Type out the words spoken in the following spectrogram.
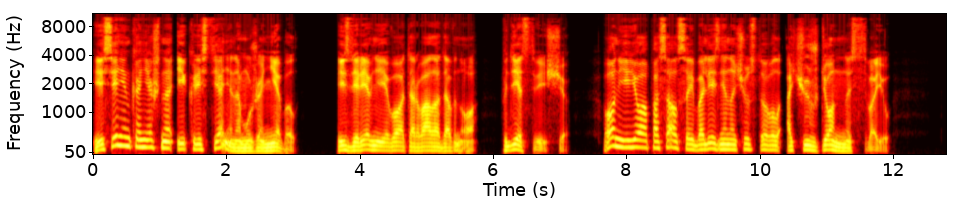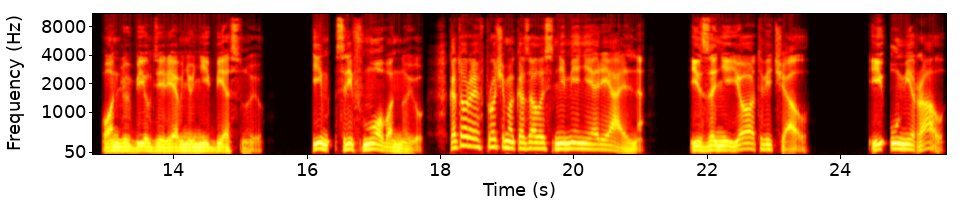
Есенин, конечно, и крестьянином уже не был. Из деревни его оторвало давно, в детстве еще. Он ее опасался и болезненно чувствовал отчужденность свою. Он любил деревню небесную, им срифмованную, которая, впрочем, оказалась не менее реальна. Из-за нее отвечал и умирал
